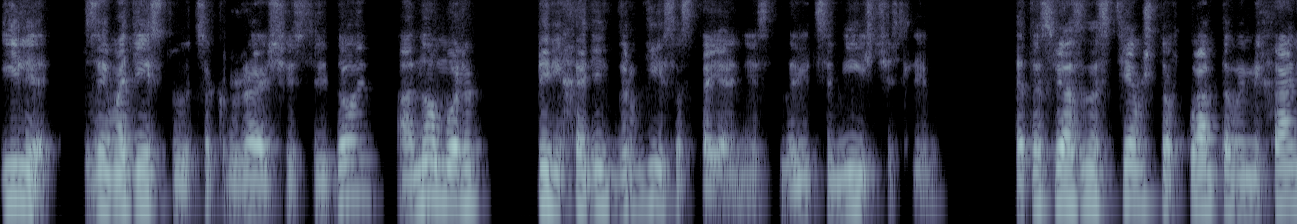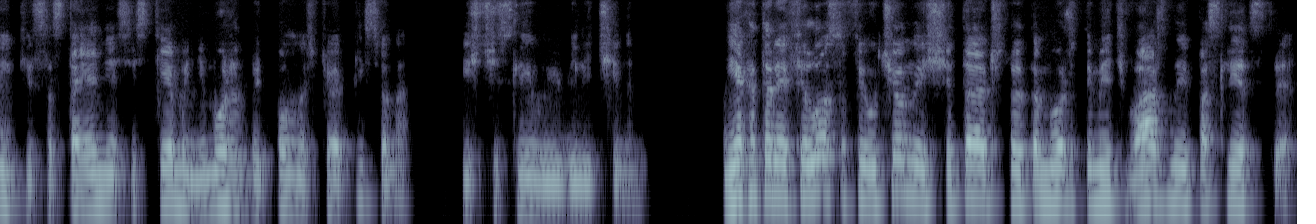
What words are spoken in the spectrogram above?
или взаимодействует с окружающей средой, оно может переходить в другие состояния, становиться неисчислимым. Это связано с тем, что в квантовой механике состояние системы не может быть полностью описано исчислимыми величинами. Некоторые философы и ученые считают, что это может иметь важные последствия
